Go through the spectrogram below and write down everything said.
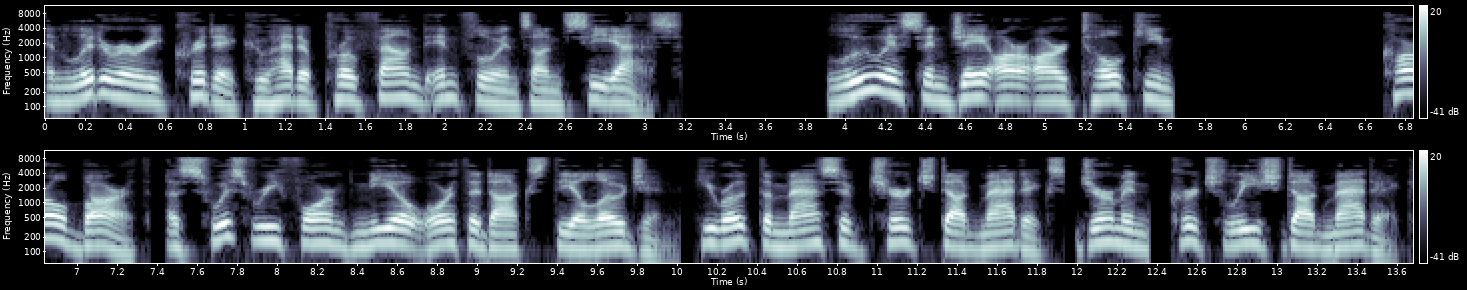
and literary critic who had a profound influence on C.S. Lewis and J.R.R. Tolkien Karl Barth, a Swiss Reformed Neo-Orthodox theologian, he wrote the massive Church Dogmatics German, Kirchliche Dogmatik,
